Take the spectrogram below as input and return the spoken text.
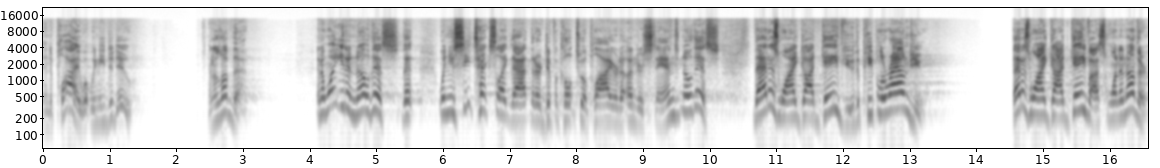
and apply what we need to do. And I love that. And I want you to know this that when you see texts like that that are difficult to apply or to understand, know this. That is why God gave you the people around you. That is why God gave us one another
